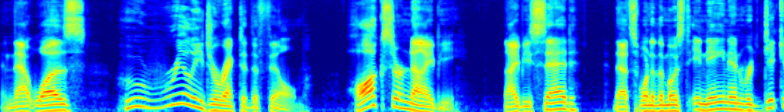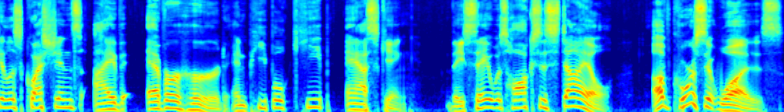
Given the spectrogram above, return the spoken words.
and that was who really directed the film? Hawks or Nyby? Nyby said, that's one of the most inane and ridiculous questions I've ever heard, and people keep asking. They say it was Hawks' style. Of course it was.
